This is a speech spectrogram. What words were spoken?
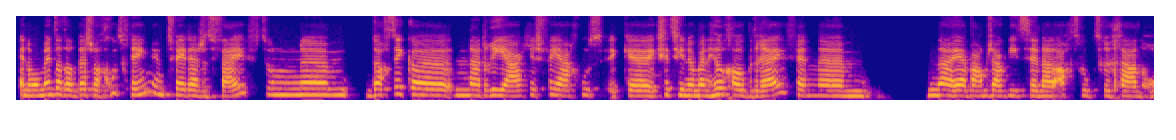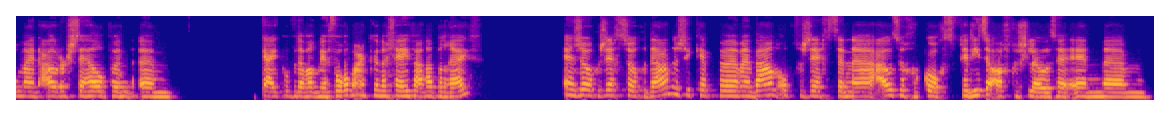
En op het moment dat dat best wel goed ging, in 2005, toen um, dacht ik na drie jaartjes van ja goed, ik, ik zit hier nu bij een heel groot bedrijf. En um, nou ja, waarom zou ik niet naar de Achterhoek teruggaan om mijn ouders te helpen um, kijken of we daar wat meer vorm aan kunnen geven aan het bedrijf. En zo gezegd, zo gedaan. Dus ik heb uh, mijn baan opgezegd, een uh, auto gekocht, kredieten afgesloten en um,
